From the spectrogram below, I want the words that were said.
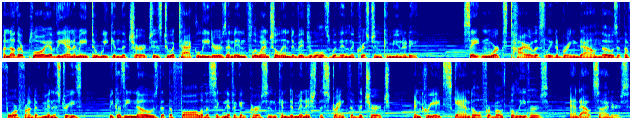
Another ploy of the enemy to weaken the church is to attack leaders and influential individuals within the Christian community. Satan works tirelessly to bring down those at the forefront of ministries because he knows that the fall of a significant person can diminish the strength of the church and create scandal for both believers and outsiders.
